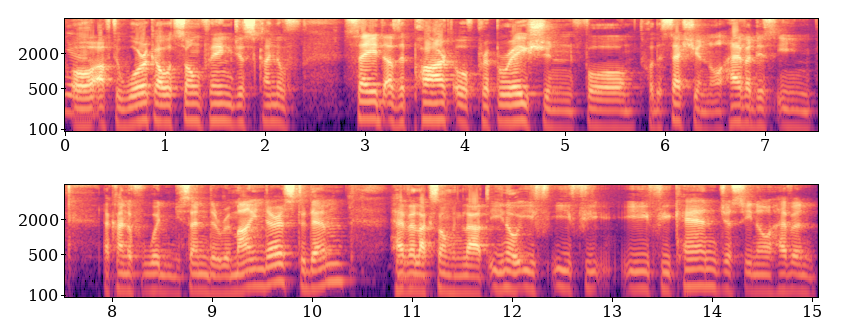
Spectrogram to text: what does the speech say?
or after workout something, just kind of say it as a part of preparation for for the session, or have it in like kind of when you send the reminders to them, have it like something that you know, if if you if you can, just you know, have a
